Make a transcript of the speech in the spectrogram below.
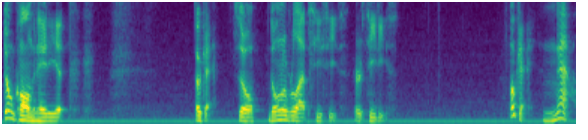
Don't call him an idiot. Okay, so don't overlap CCs or CDs. Okay, now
